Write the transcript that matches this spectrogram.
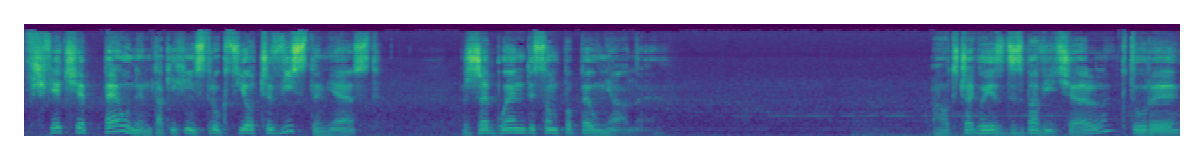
W świecie pełnym takich instrukcji oczywistym jest, że błędy są popełniane. A od czego jest Zbawiciel, który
